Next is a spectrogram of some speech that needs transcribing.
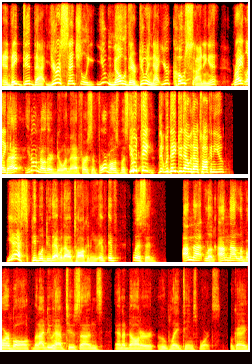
and they did that. You're essentially, you know, they're doing that. You're co signing it, right? Like that. You don't know they're doing that first and foremost, but do you think would they do that without talking to you? Yes, people do that without talking to you. If, if listen, I'm not, look, I'm not LeVar Ball, but I do have two sons and a daughter who played team sports. Okay.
